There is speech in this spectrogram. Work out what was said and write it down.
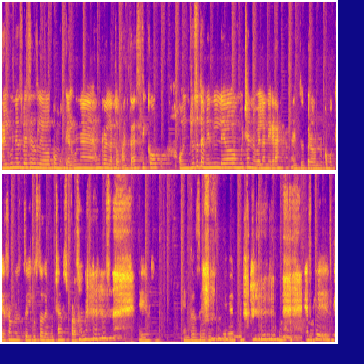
algunas veces leo como que alguna un relato fantástico o incluso también leo mucha novela negra, entonces, pero como que eso no es el gusto de muchas personas. eh, entonces, es, que, es, que,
